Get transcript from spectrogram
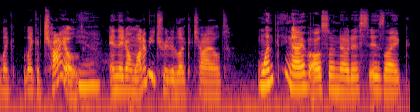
like like a child. Yeah. and they don't want to be treated like a child. One thing i've also noticed is like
